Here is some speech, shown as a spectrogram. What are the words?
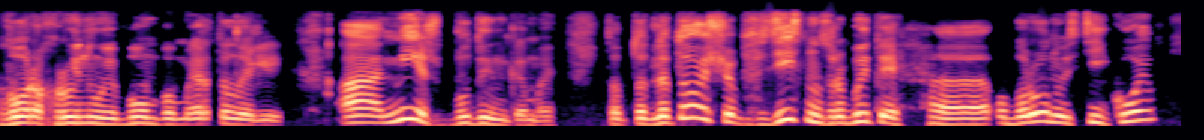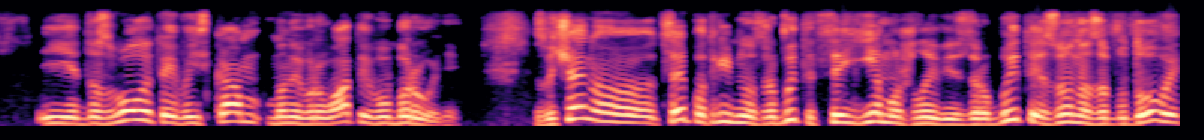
ворог руйнує бомбами артилерії, а між будинками. Тобто для того, щоб дійсно зробити е, оборону стійкою і дозволити військам маневрувати в обороні. Звичайно, це потрібно зробити. Це є можливість зробити. Зона забудови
